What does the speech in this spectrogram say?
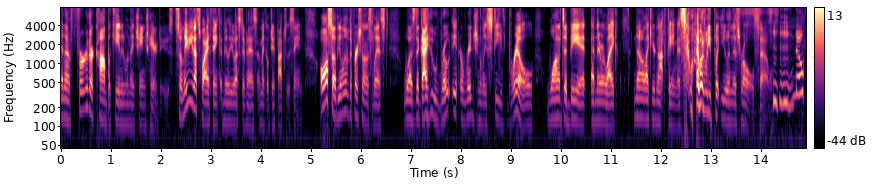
and I'm further complicated when they change hairdos. So maybe that's why I think Emilio Estevez and Michael J. Fox are the same. Also, the only other person on this list was the guy who wrote it originally, Steve Brill, wanted to be it, and they were like, "No, like you're not famous. Why would we put you in this role?" So, nope.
